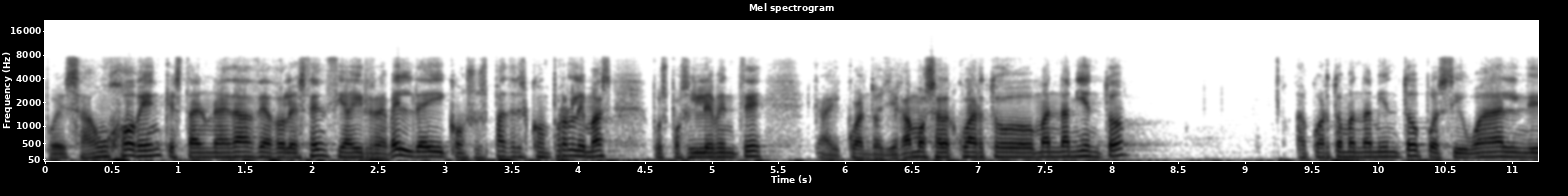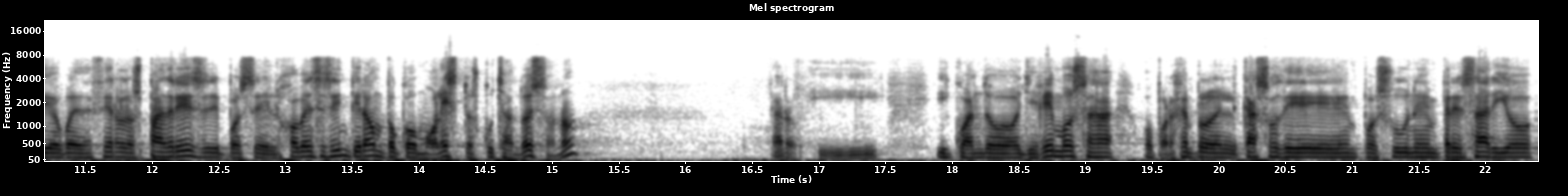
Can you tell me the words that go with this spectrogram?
pues a un joven que está en una edad de adolescencia y rebelde y con sus padres con problemas, pues posiblemente cuando llegamos al cuarto mandamiento, al cuarto mandamiento, pues igual de obedecer a los padres, pues el joven se sentirá un poco molesto escuchando eso, ¿no? Claro, y, cuando lleguemos a, o por ejemplo en el caso de pues, un empresario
